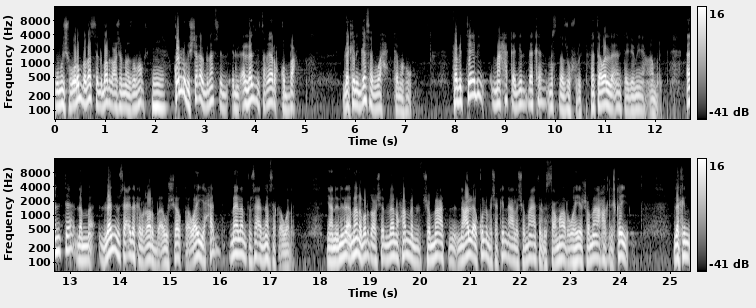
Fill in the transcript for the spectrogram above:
ومش في أوروبا بس اللي برضه عشان ما نظلمهمش. كله بيشتغل بنفس ال- ال- الذي تغير القبعة لكن الجسد واحد كما هو. فبالتالي ما حك جلدك مثل ظفرك فتولى أنت جميع أمرك. أنت لما لن يساعدك الغرب أو الشرق أو أي حد ما لم تساعد نفسك اولا. يعني للأمانة برضو عشان لا نحمل شماعة نعلق كل مشاكلنا على شماعة الاستعمار وهي شماعة حقيقية. لكن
